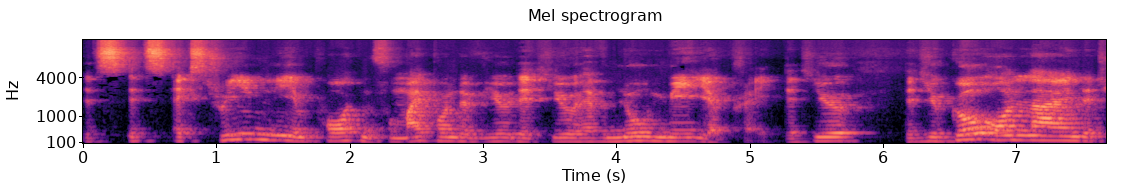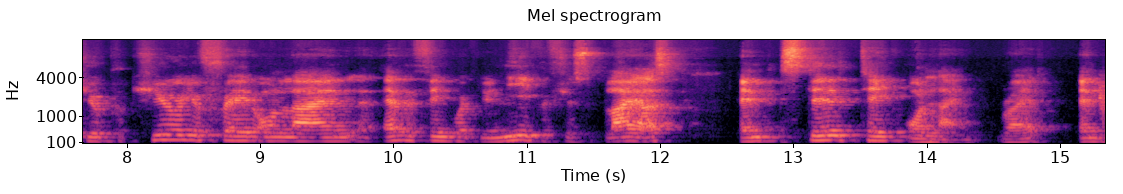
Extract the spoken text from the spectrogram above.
it's, it's extremely important from my point of view that you have no media break, that you that you go online, that you procure your freight online, everything what you need with your suppliers, and still take online, right? And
